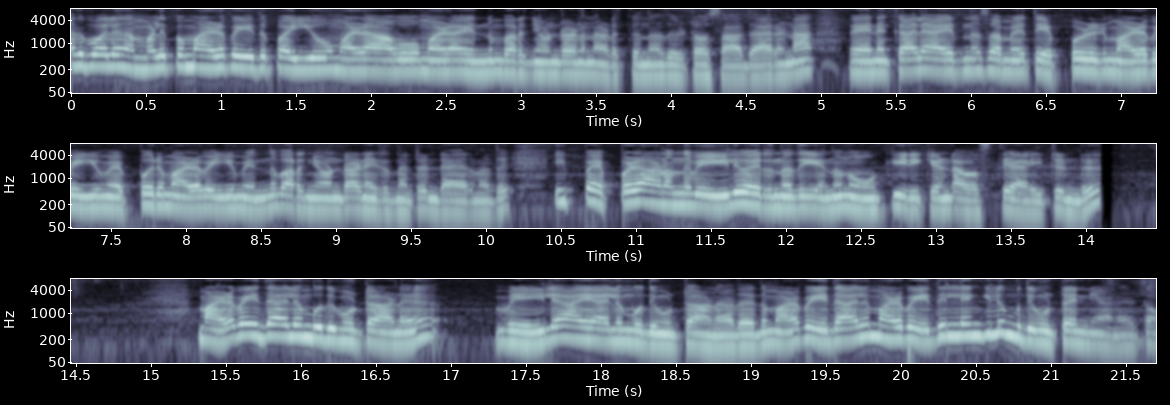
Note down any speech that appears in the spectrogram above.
അതുപോലെ നമ്മളിപ്പോൾ മഴ പെയ്തപ്പോൾ പയ്യോ മഴ ആവോ മഴ എന്നും പറഞ്ഞുകൊണ്ടാണ് നടക്കുന്നത് കേട്ടോ. സാധാരണ വേനൽക്കാലം ആയിരുന്ന സമയത്ത് എപ്പോഴൊരു മഴ പെയ്യും എപ്പോൾ ഒരു മഴ പെയ്യും എന്ന് പറഞ്ഞുകൊണ്ടാണ് ഇരുന്നിട്ടുണ്ടായിരുന്നത്. ഇപ്പോൾ എപ്പോഴാണൊന്ന് വെയിൽ വരുന്നത് എന്ന് നോക്കിയിരിക്കേണ്ട അവസ്ഥയായിട്ടുണ്ട്. മഴ പെയ്താലും ബുദ്ധിമുട്ടാണ് വെയിലായാലും ബുദ്ധിമുട്ടാണ്. അതായത് മഴ പെയ്താലും മഴ പെയ്തില്ലെങ്കിലും ബുദ്ധിമുട്ട് തന്നെയാണ് കേട്ടോ.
